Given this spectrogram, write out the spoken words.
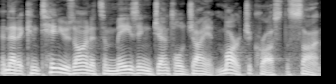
and that it continues on its amazing gentle giant march across the Sun.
